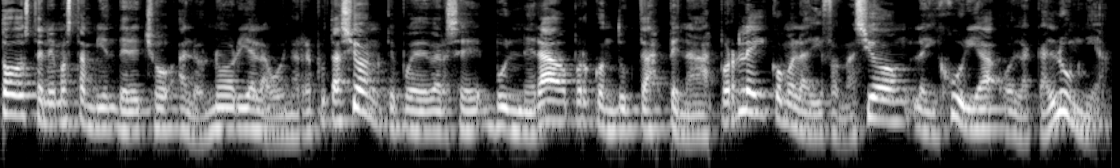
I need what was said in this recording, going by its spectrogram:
todos tenemos también derecho al honor y a la buena reputación, que puede verse vulnerado por conductas penadas por ley como la difamación, la injuria o la calumnia.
